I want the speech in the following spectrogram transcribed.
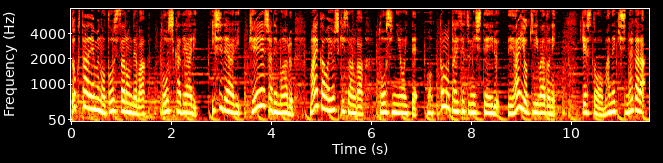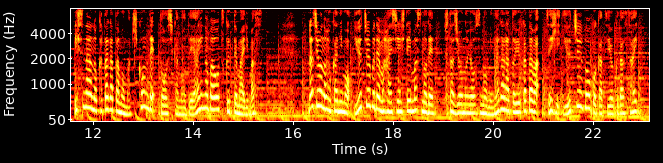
ドクター M の投資サロンでは投資家であり医師であり経営者でもある前川良樹さんが投資において最も大切にしている出会いをキーワードにゲストをお招きしながらリスナーの方々も巻き込んで投資家の出会いの場を作ってまいりますラジオの他にも YouTube でも配信していますので、スタジオの様子も見ながらという方は、ぜひ YouTube をご活用ください。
